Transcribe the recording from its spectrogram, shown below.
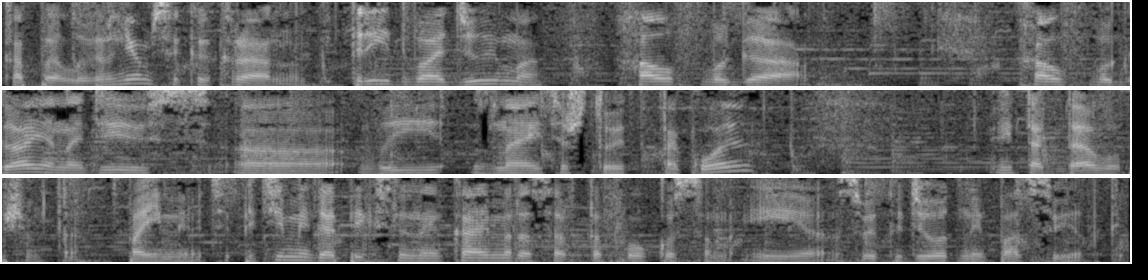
капеллу? Вернемся к экрану. 3,2 дюйма Half VGA. Half VGA, я надеюсь, а, вы знаете, что это такое. И тогда, в общем-то, поймете. 5-мегапиксельная камера с автофокусом и светодиодной подсветкой.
